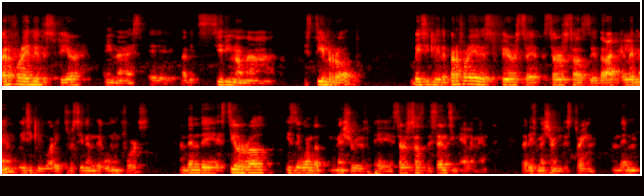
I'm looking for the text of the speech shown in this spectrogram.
perforated sphere in a, uh, that it's sitting on a steel rod. Basically, the perforated sphere serves as the drag element, basically what it's receiving the wind force, and then the steel rod is the one that measures uh, serves as the sensing element that is measuring the strain. And then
